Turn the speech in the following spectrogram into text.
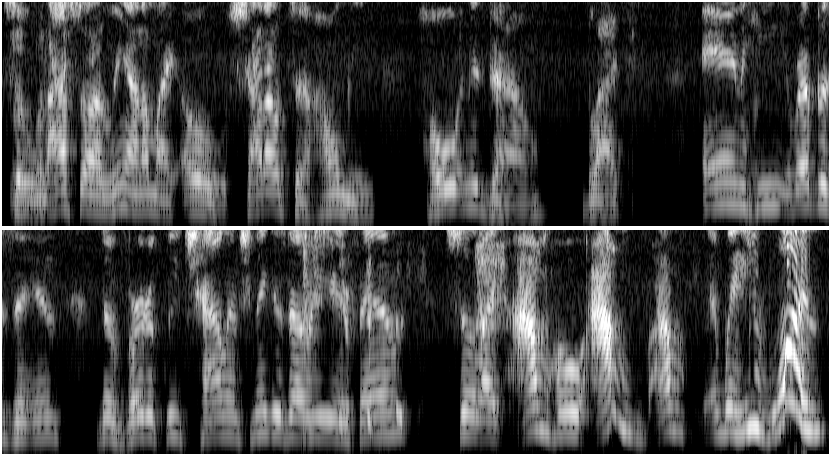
So Mhm. when I saw Leon, I'm like, oh, shout out to homie holding it down, black, and he representing the vertically challenged niggas out here, fam. so like I'm whole, I'm I'm, and when he won,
